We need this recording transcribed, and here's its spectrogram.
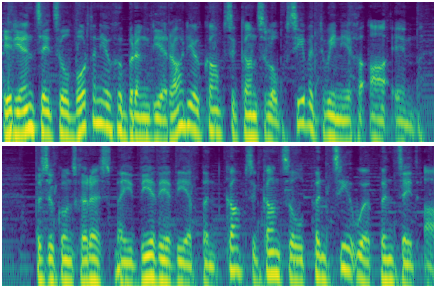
Hierdie aanseit word aan jou gebring deur Radio Kaapse Kansel op 7:29 AM. Besoek ons gerus by www.kapsekansel.co.za.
